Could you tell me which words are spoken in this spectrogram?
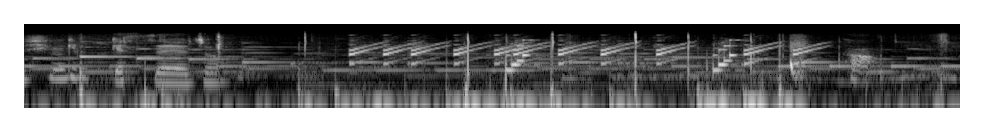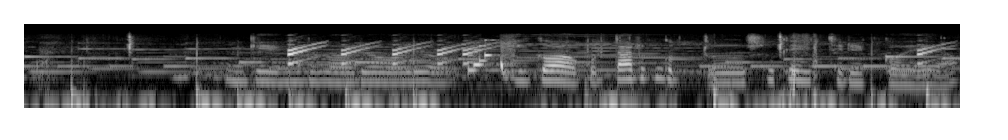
어, 그래도 신기했겠어요, 저. 아, 이게 은근 어려워요. 이거하고 다른 것도 소개해 드릴 거예요.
